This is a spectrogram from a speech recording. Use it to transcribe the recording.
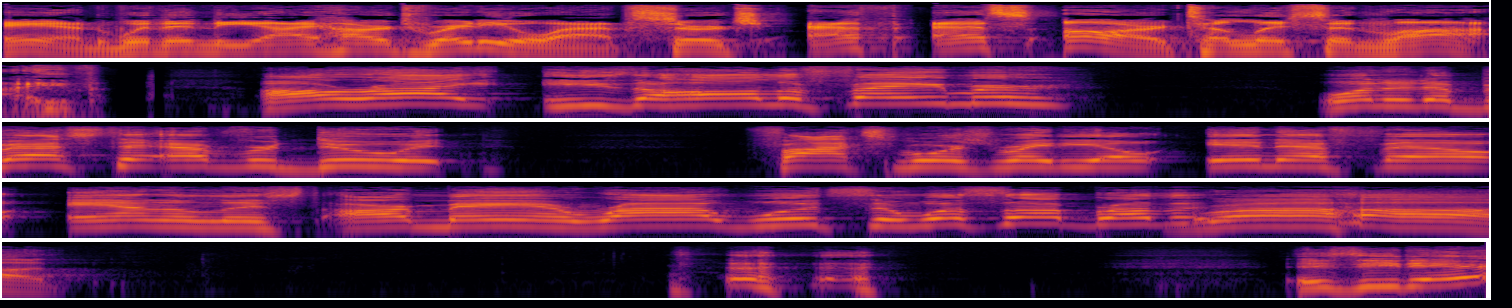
And within the iHeartRadio app, search FSR to listen live. All right. He's the Hall of Famer, one of the best to ever do it. Fox Sports Radio NFL analyst, our man, Rod Woodson. What's up, brother? Rod. Is he there?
